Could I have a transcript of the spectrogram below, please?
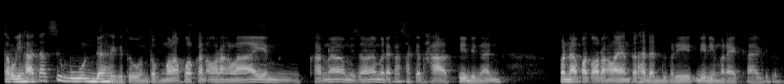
terlihatnya sih mudah gitu untuk melaporkan orang lain karena misalnya mereka sakit hati dengan pendapat orang lain terhadap diri, diri mereka gitu.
